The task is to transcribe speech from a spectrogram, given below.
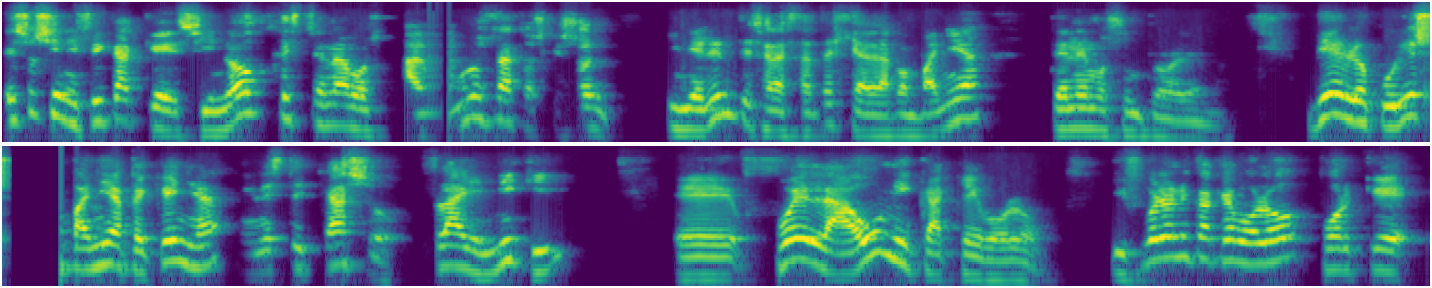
Eso significa que si no gestionamos algunos datos que son inherentes a la estrategia de la compañía, tenemos un problema. Bien, lo curioso, una compañía pequeña, en este caso Fly Nikki, eh, fue la única que voló. Y fue la única que voló porque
